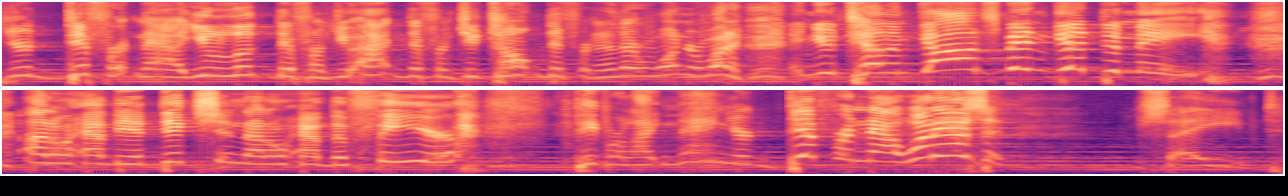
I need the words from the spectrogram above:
You're different now. You look different. You act different. You talk different. And they're wondering what. And you tell them, God's been good to me. I don't have the addiction. I don't have the fear. People are like, man, you're different now. What is it? I'm saved.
